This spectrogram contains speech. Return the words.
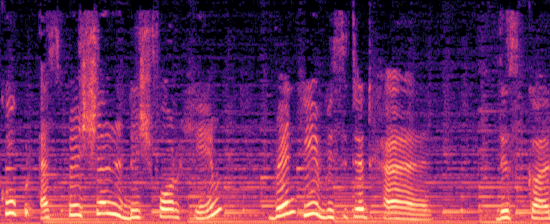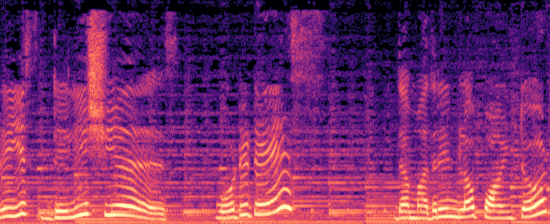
cooked a special dish for him when he visited her. This curry is delicious. What it is? The mother in law pointed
